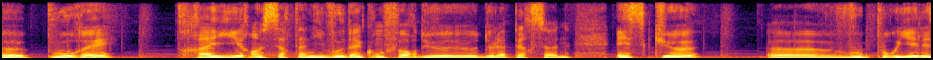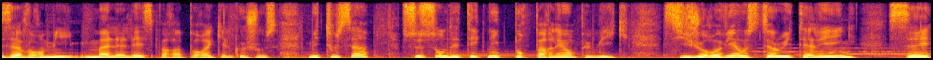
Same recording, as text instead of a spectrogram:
euh, pourraient trahir un certain niveau d'inconfort de, de la personne? Est-ce que euh, vous pourriez les avoir mis mal à l'aise par rapport à quelque chose. Mais tout ça, ce sont des techniques pour parler en public. Si je reviens au storytelling, c'est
